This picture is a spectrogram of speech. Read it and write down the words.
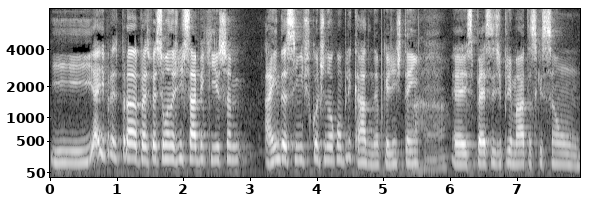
E aí, para a espécie humana, a gente sabe que isso é- ainda assim continua complicado, né? Porque a gente tem Aham. é, espécies de primatas que são.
